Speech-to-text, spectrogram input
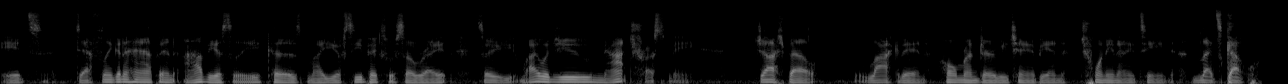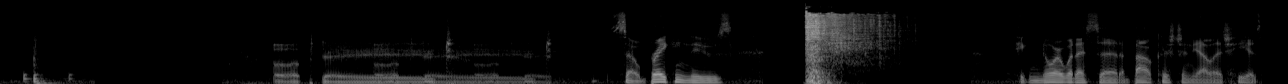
It's definitely going to happen, obviously, because my UFC picks were so right. So why would you not trust me? Josh Bell, lock it in. Home Run Derby champion 2019. Let's go. Update. So, breaking news. Ignore what I said about Christian Yelich. He is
